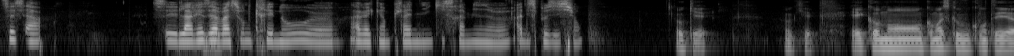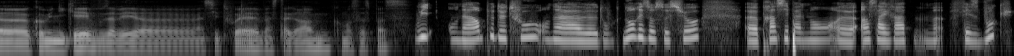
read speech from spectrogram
C'est ça. C'est la réservation de créneaux avec un planning qui sera mis à disposition. Ok, ok. Et comment comment est-ce que vous comptez euh, communiquer? Vous avez euh, un site web, Instagram, comment ça se passe? Oui, on a un peu de tout. On a euh, donc nos réseaux sociaux, principalement Instagram, Facebook.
